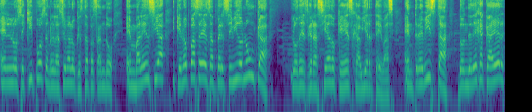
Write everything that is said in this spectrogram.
en los equipos en relación a lo que está pasando en Valencia y que no pase desapercibido nunca lo desgraciado que es Javier Tebas. Entrevista donde deja caer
